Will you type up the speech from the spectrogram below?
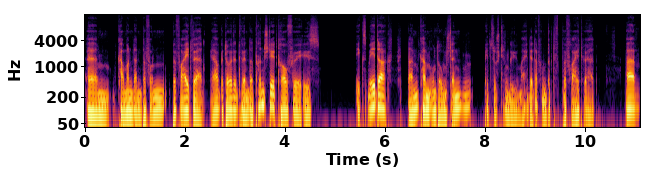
ähm, kann man dann davon befreit werden. Ja, bedeutet, wenn da drin steht, Traufhöhe ist x Meter, dann kann unter Umständen mit Zustimmung der Gemeinde davon befreit werden. Ähm,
